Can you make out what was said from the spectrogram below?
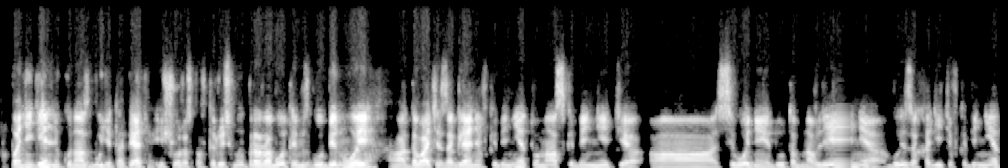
в понедельник у нас будет, опять еще раз повторюсь, мы проработаем с глубиной. А, давайте заглянем в кабинет. У нас в кабинете а, сегодня идут обновления. Вы заходите в кабинет.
